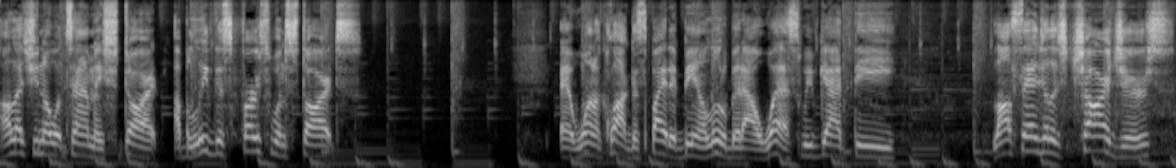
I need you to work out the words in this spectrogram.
I'll let you know what time they start. I believe this first one starts at 1 o'clock, despite it being a little bit out west. We've got the Los Angeles Chargers.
